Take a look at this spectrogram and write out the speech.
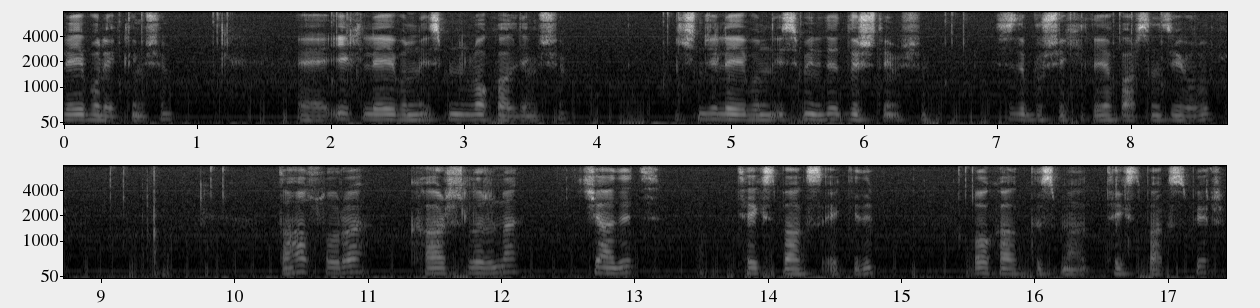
label eklemişim. E, ilk label'ın ismini local demişim. İkinci label'ın ismini de dış demişim. Siz de bu şekilde yaparsanız iyi olur. Daha sonra karşılarına iki adet text box ekledim. Local kısmına text box 1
